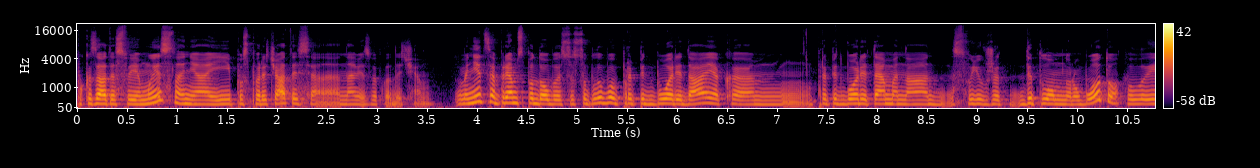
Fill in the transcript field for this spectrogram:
показати своє мислення і посперечатися навіть з викладачем. Мені це прям сподобалось, особливо при підборі, да, як ем, при підборі теми на свою вже дипломну роботу, коли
